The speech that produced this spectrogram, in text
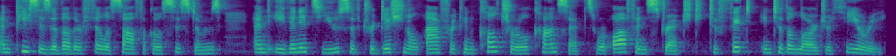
and pieces of other philosophical systems, and even its use of traditional African cultural concepts were often stretched to fit into the larger theory.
